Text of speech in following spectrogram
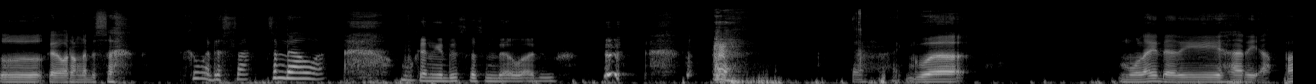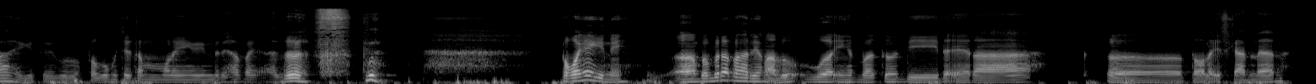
uh, kayak orang ngedesah gue ngedesah sendawa. Bukan ngedesah sendawa aduh gue mulai dari hari apa ya gitu ya gue lupa. Gue mau cerita mulai dari apa ya? Aduh. Pokoknya gini uh, beberapa hari yang lalu gue inget batu di daerah uh, Tol Iskandar.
